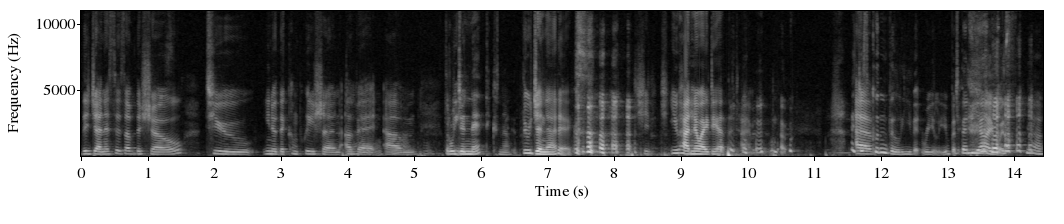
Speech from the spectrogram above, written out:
the genesis of the show to you know the completion of yeah, it um, through the, genetics now. Through genetics. She, you had no idea at the time. No. i just um, couldn't believe it really but then yeah i was yeah.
